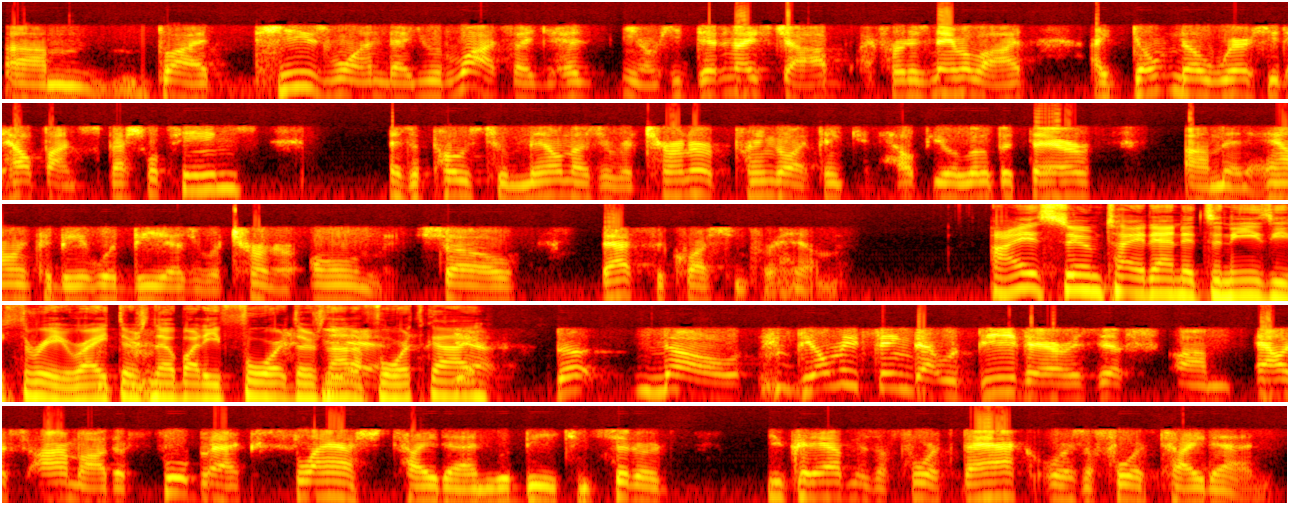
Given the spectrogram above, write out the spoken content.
Um, but he's one that you would watch. Like, you know, he did a nice job. I've heard his name a lot. I don't know where he'd help on special teams, as opposed to Milne as a returner. Pringle, I think, can help you a little bit there, um, and Allen could be it would be as a returner only. So that's the question for him. I assume tight end. It's an easy three, right? There's nobody for. There's not yeah, a fourth guy. Yeah. The, no, the only thing that would be there is if um, Alex Armah, the fullback slash tight end, would be considered. You could have him as a fourth back or as a fourth tight end.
